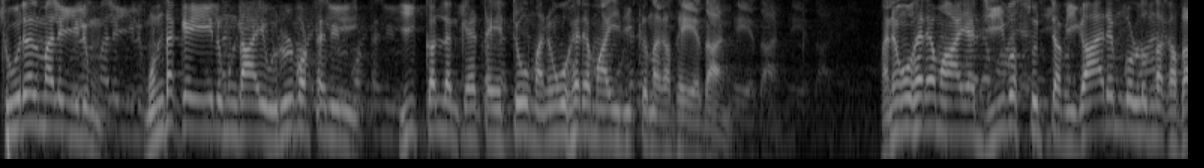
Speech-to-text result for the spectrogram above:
ചൂരൽമലയിലും മുണ്ടക്കയിലും ഉണ്ടായ ഉരുൾപൊട്ടലിൽ ഈ കൊല്ലം കേട്ട ഏറ്റവും മനോഹരമായിരിക്കുന്ന കഥ ഏതാണ്? മനോഹരമായ ജീവസുറ്റ വികാരം കൊള്ളുന്ന കഥ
